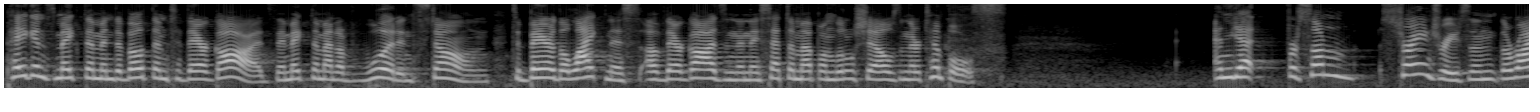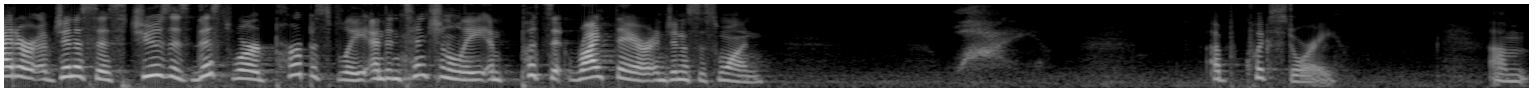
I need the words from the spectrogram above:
Pagans make them and devote them to their gods. They make them out of wood and stone to bear the likeness of their gods, and then they set them up on little shelves in their temples. And yet, for some strange reason, the writer of Genesis chooses this word purposefully and intentionally and puts it right there in Genesis 1. A quick story. Um,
